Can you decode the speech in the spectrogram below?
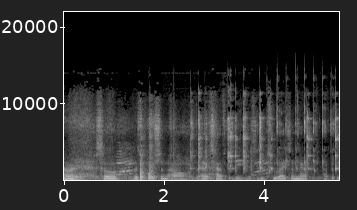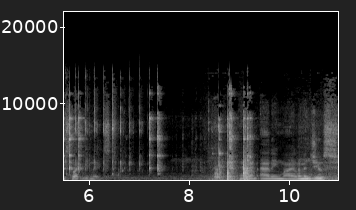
Alright, so this portion now, the eggs have to be, there to be two eggs in there, have to be slightly mixed. And I'm adding my lemon juice,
